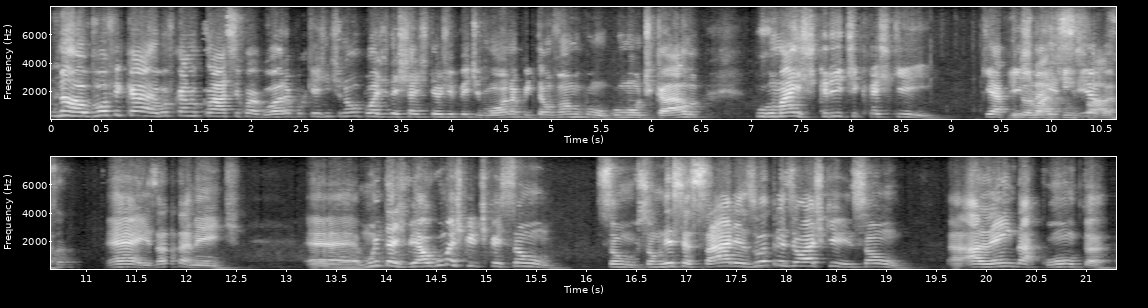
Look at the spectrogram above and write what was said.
Não, eu vou ficar, eu vou ficar no clássico agora, porque a gente não pode deixar de ter o GP de Mônaco, então vamos com, com Monte Carlo. Por mais críticas que, que a Victor pista Martins receba. Faça. É, exatamente. É, muitas vezes, algumas críticas são, são, são necessárias, outras eu acho que são além da conta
